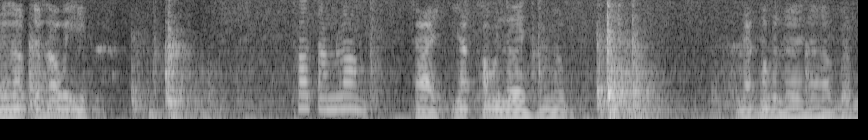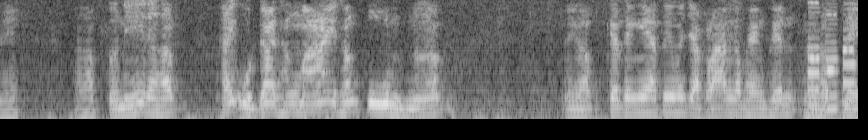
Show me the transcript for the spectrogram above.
นะครับ จะเข้าไปอีก เข้าตามร่อง ใช่ยัดเข้าไปเลยนะครับ ยัดเข้าไปเลยนะครับ แบบนี้นะครับ ตัวนี้นะครับใช้อุดได้ทั้งไม้ทั้งปูนนะครับนี่ครับแค่แทงแง่ซื้อมาจากร้านกำแพงเพชรนะครับนี่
